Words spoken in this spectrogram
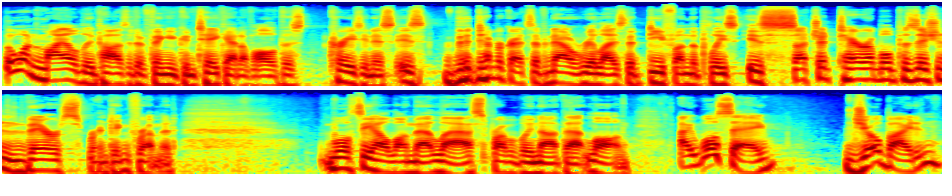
the one mildly positive thing you can take out of all of this craziness is the Democrats have now realized that defund the police is such a terrible position, they're sprinting from it. We'll see how long that lasts, probably not that long. I will say, Joe Biden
